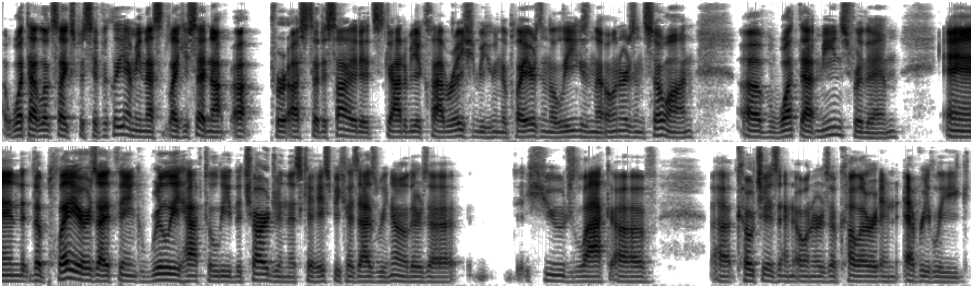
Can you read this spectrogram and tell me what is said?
What that looks like specifically, I mean, that's like you said, not up for us to decide. It's got to be a collaboration between the players and the leagues and the owners and so on of what that means for them and the players, I think, really have to lead the charge in this case because, as we know, there's a huge lack of uh, coaches and owners of color in every league.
